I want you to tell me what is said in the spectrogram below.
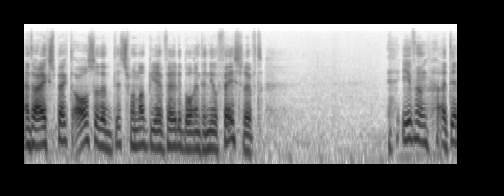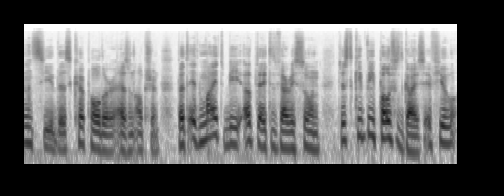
And I expect also that this will not be available in the new facelift, even I didn't see this cup holder as an option, but it might be updated very soon. Just keep me posted guys. If you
